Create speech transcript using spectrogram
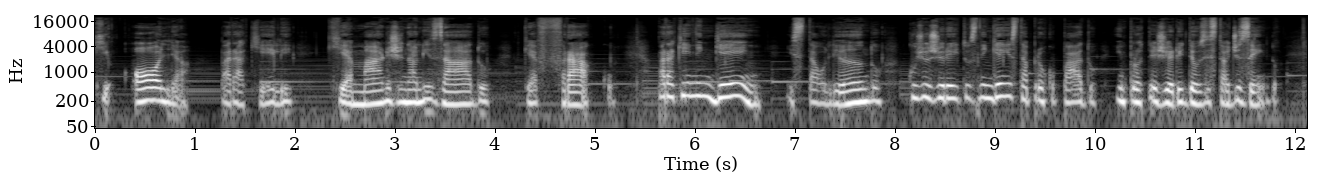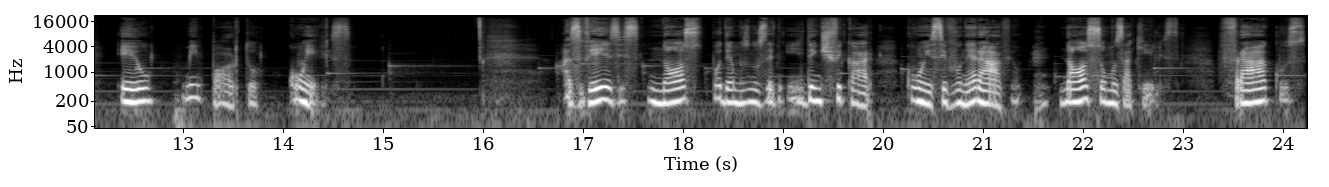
que olha para aquele que é marginalizado, que é fraco, para quem ninguém está olhando, cujos direitos ninguém está preocupado em proteger, e Deus está dizendo: Eu me importo com eles. Às vezes, nós podemos nos identificar com esse vulnerável. Nós somos aqueles fracos,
